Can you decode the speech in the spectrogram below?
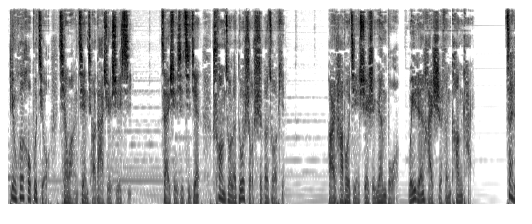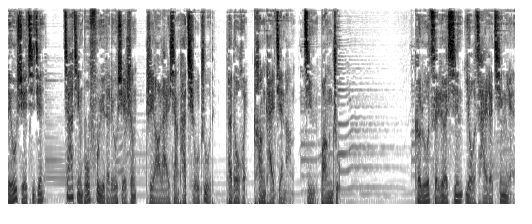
订婚后不久前往剑桥大学学习，在学习期间创作了多首诗歌作品。而他不仅学识渊博，为人还十分慷慨。在留学期间，家境不富裕的留学生只要来向他求助的，他都会慷慨解囊给予帮助。可如此热心有才的青年，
